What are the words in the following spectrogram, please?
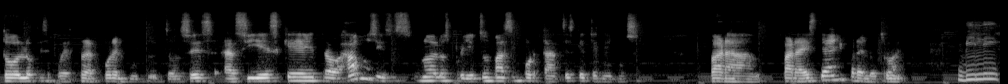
todo lo que se puede explorar por el mundo. Entonces, así es que trabajamos y ese es uno de los proyectos más importantes que tenemos para, para este año y para el otro año. Billy,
